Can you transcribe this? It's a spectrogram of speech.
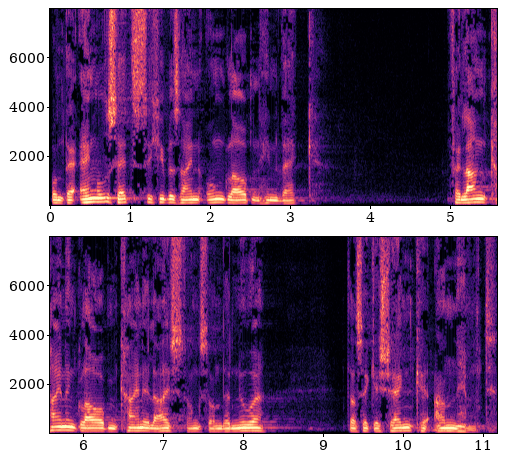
Und der Engel setzt sich über seinen Unglauben hinweg, verlangt keinen Glauben, keine Leistung, sondern nur, dass er Geschenke annimmt.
